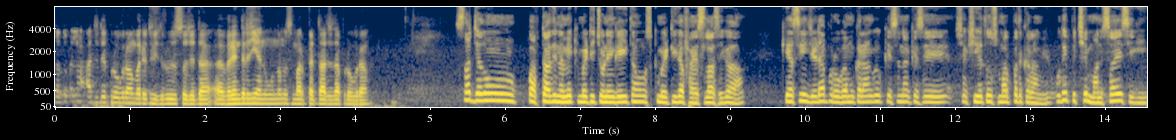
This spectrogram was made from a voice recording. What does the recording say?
ਸਭ ਤੋਂ ਪਹਿਲਾਂ ਅੱਜ ਦੇ ਪ੍ਰੋਗਰਾਮ ਬਾਰੇ ਤੁਸੀਂ ਜ਼ਰੂਰ ਦੱਸੋ, ਜਿੱਦਾਂ ਵਰਿੰਦਰ ਜੀ ਨੂੰ ਉਹਨਾਂ ਨੂੰ ਸਮਰਪਿਤ ਅੱਜ ਦਾ ਪ੍ਰੋਗਰਾਮ। ਸਰ, ਜਦੋਂ ਪਫਟਾ ਦੀ ਨਵੀਂ ਕਮੇਟੀ ਚੁਣੀ ਗਈ ਤਾਂ ਉਸ ਕਮੇਟੀ ਦਾ ਫੈਸਲਾ ਸੀਗਾ ਕਿ ਅਸੀਂ ਜਿਹੜਾ ਪ੍ਰੋਗਰਾਮ ਕਰਾਂਗੇ ਉਹ ਕਿਸੇ ਨਾ ਕਿਸੇ ਸ਼ਖਸੀਅਤ ਨੂੰ ਸਮਰਪਿਤ ਕਰਾਂਗੇ। ਉਹਦੇ ਪਿੱਛੇ ਮਨਸਾ ਇਹ ਸੀਗੀ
